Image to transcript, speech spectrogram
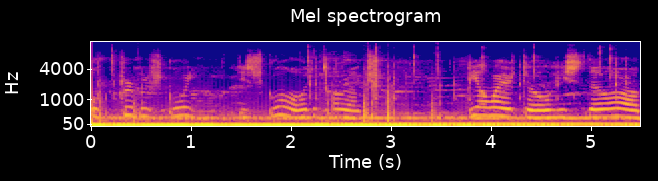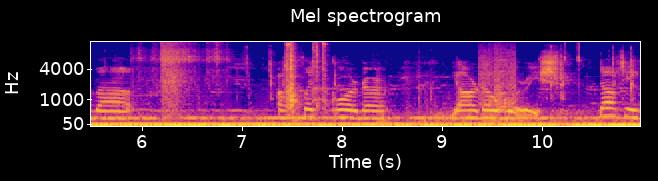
Oh, Fredbear's going, he's gone. Alright. Be aware though, he's still on the, a quick corner. Yeah, no worries. Nothing.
